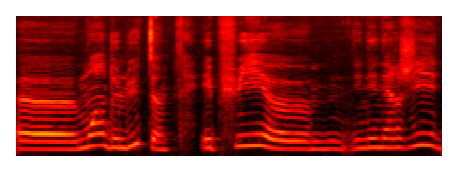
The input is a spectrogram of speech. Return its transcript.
euh, moins de lutte, et puis euh, une énergie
